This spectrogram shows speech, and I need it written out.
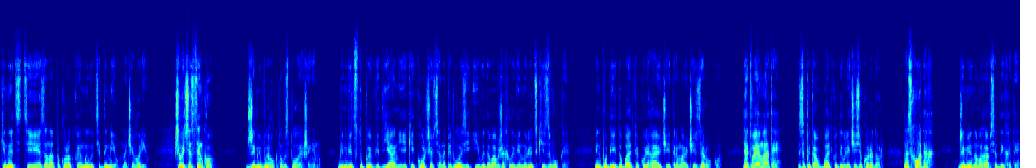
Кінець цієї занадто короткої милиці димів, наче горів. Швидше, синку. Джиммі вигукнув з полегшенням. Він відступив від Яні, який корчився на підлозі і видавав жахливі нелюдські звуки. Він побіг до батька, кульгаючи і тримаючись за руку. Де твоя мати? запитав батько, дивлячись у коридор. На сходах. Джиммі намагався дихати.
